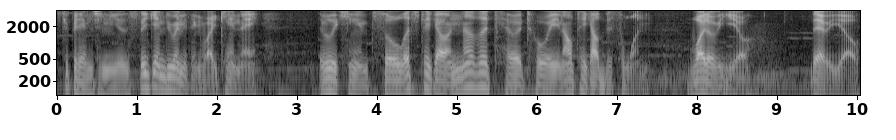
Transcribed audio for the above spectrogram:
Stupid engineers. They can't do anything right, can they? They really can't. So let's take out another territory, and I'll take out this one. Right over here. There we go.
